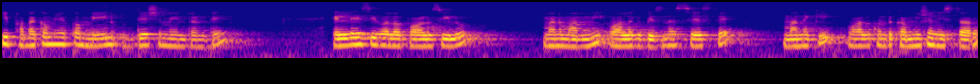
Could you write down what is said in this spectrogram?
ఈ పథకం యొక్క మెయిన్ ఉద్దేశం ఏంటంటే ఎల్ఐసి వాళ్ళ పాలసీలు మనం అమ్మి వాళ్ళకి బిజినెస్ చేస్తే మనకి వాళ్ళు కొంత కమిషన్ ఇస్తారు.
